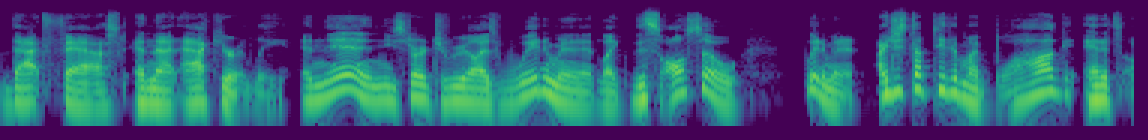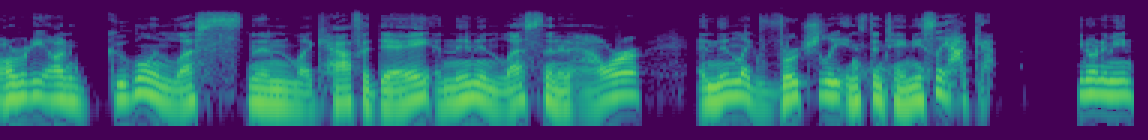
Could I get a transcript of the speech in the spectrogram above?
that fast and that accurately. And then you started to realize, wait a minute, like this also, wait a minute, I just updated my blog and it's already on Google in less than like half a day and then in less than an hour and then like virtually instantaneously. I got, you know what I mean?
